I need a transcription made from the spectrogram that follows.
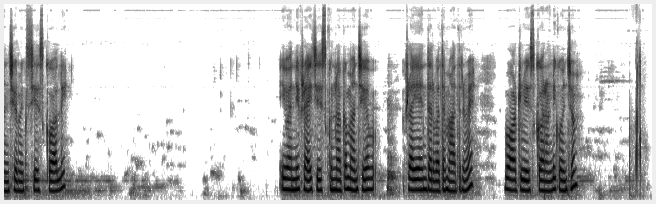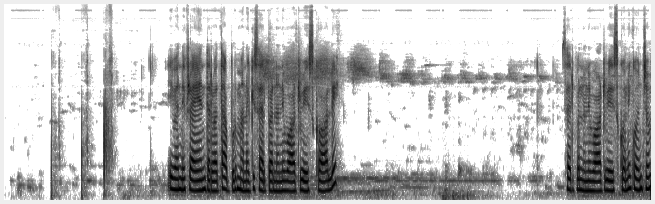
మంచిగా మిక్స్ చేసుకోవాలి. ఇవన్నీ ఫ్రై చేసుకున్నాక మంచిగా ఫ్రై అయిన తర్వాత మాత్రమే వాటర్ వేసుకోవాలండి కొంచెం. ఇవన్నీ ఫ్రై అయిన తర్వాత అప్పుడు మనకి సరిపడినన్ని వాటర్ వేసుకోవాలి. సరిపడినన్ని వాటర్ వేసుకొని కొంచెం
